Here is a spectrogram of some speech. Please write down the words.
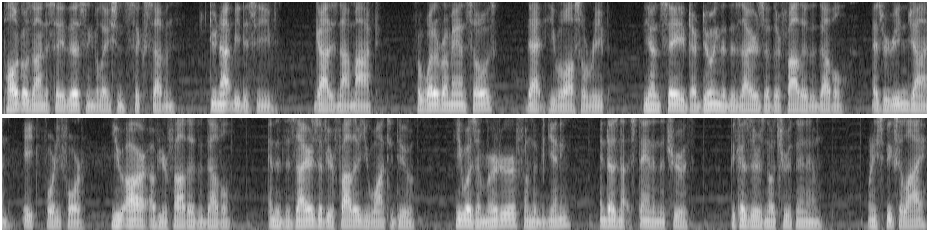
Paul goes on to say this in Galatians 6 7. Do not be deceived. God is not mocked. For whatever a man sows, that he will also reap. The unsaved are doing the desires of their father the devil, as we read in John 8:44. You are of your father the devil, and the desires of your father you want to do. He was a murderer from the beginning and does not stand in the truth, because there is no truth in him. When he speaks a lie,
